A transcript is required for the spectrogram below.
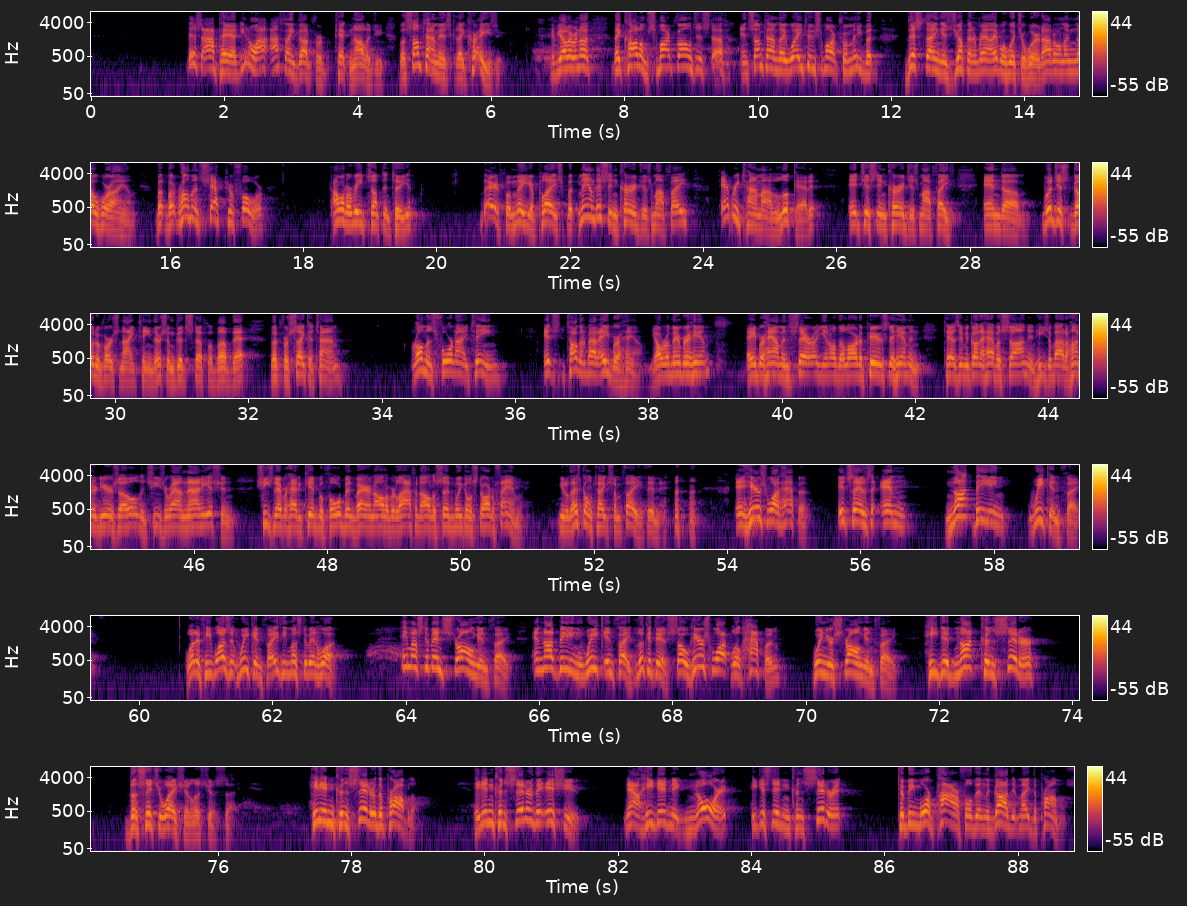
This iPad, you know, I, I thank God for technology, but sometimes it's, they crazy. Have y'all ever noticed? They call them smartphones and stuff, and sometimes they way too smart for me, but this thing is jumping around every which or where, and I don't even know where I am. But, but Romans chapter 4, I want to read something to you. Very familiar place, but man, this encourages my faith every time I look at it, it just encourages my faith. And um, we'll just go to verse 19. There's some good stuff above that, but for sake of time, Romans 4:19, it's talking about Abraham. Y'all remember him? Abraham and Sarah. You know, the Lord appears to him and tells him he's going to have a son, and he's about 100 years old, and she's around 90ish, and she's never had a kid before, been barren all of her life, and all of a sudden we're going to start a family. You know, that's going to take some faith, isn't it? And here's what happened. It says, and not being weak in faith. Well, if he wasn't weak in faith, he must have been what? He must have been strong in faith. And not being weak in faith. Look at this. So here's what will happen when you're strong in faith. He did not consider the situation, let's just say. He didn't consider the problem. He didn't consider the issue. Now, he didn't ignore it, he just didn't consider it to be more powerful than the God that made the promise.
